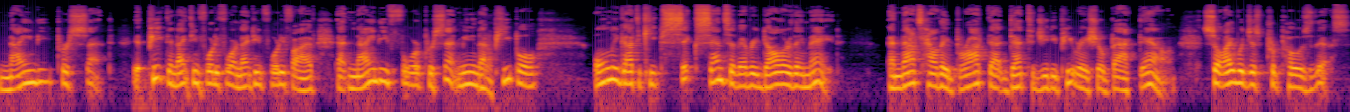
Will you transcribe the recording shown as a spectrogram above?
90%. It peaked in 1944 and 1945 at 94%, meaning that mm. people only got to keep six cents of every dollar they made. And that's how they brought that debt to GDP ratio back down. So I would just propose this.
